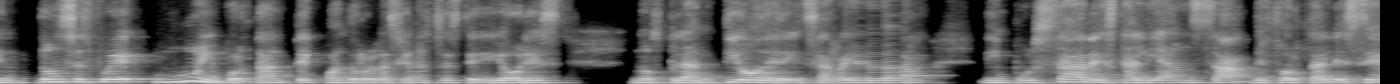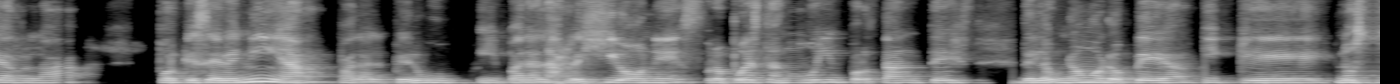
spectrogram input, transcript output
entonces fue muy importante cuando Relaciones Exteriores nos planteó de desarrollar, de impulsar esta alianza, de fortalecerla, porque se venía para el Perú y para las regiones propuestas muy importantes de la Unión Europea y que nos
